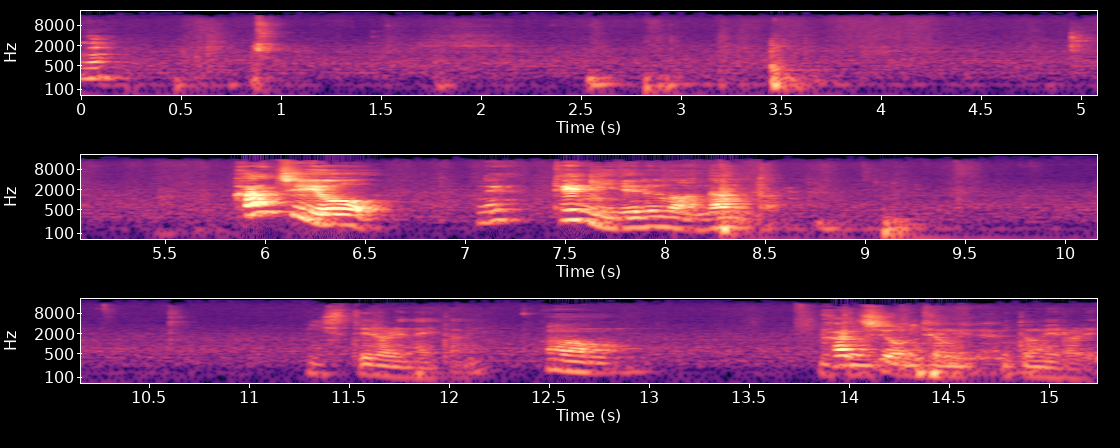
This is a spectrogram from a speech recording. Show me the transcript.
ね。価値を、ね、手に入れるのは何のた見捨てられないため、うん、め価値を手に入れる。認められる。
